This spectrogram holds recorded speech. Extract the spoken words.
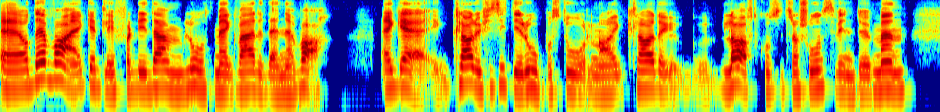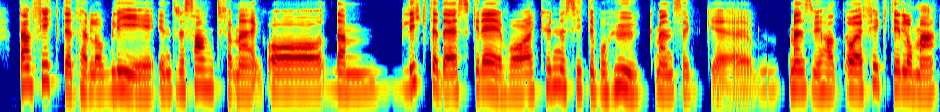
Eh, og det var egentlig fordi de lot meg være den jeg var. Jeg, jeg klarer jo ikke å sitte i ro på stolen, og jeg klarer lavt konsentrasjonsvindu, men de fikk det til å bli interessant for meg, og de likte det jeg skrev, og jeg kunne sitte på huk mens, jeg, eh, mens vi hadde Og jeg fikk til og med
